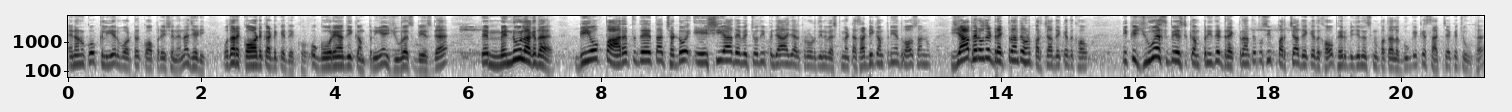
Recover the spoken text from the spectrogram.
ਇਹਨਾਂ ਨੂੰ ਕੋ ਕਲੀਅਰ ਵਾਟਰ ਕਾਰਪੋਰੇਸ਼ਨ ਹੈ ਨਾ ਜਿਹੜੀ, ਉਹਦਾ ਰਿਕਾਰਡ ਕੱਢ ਕੇ ਦੇਖੋ। ਉਹ ਗੋਰਿਆਂ ਦੀ ਕੰਪਨੀ ਹੈ ਯੂਐਸ ਬੇਸਡ ਹੈ। ਤੇ ਮੈਨੂੰ ਲੱਗਦਾ ਹੈ ਵੀ ਉਹ ਭਾਰਤ ਦੇ ਤਾਂ ਛੱਡੋ, ਏਸ਼ੀਆ ਦੇ ਵਿੱਚ ਉਹਦੀ 50000 ਕਰੋੜ ਦੀ ਇਨਵੈਸਟਮੈਂਟ ਹੈ ਸਾਡੀ ਕੰਪਨੀਆਂ ਦਵਾਓ ਸਾਨੂੰ। ਜਾਂ ਫਿਰ ਉਹਦੇ ਡਾਇਰੈਕਟਰਾਂ ਤੇ ਹੁਣ ਪਰਚਾ ਦੇ ਕੇ ਦਿਖਾਓ। ਇੱਕ ਯੂਐਸ ਬੇਸਡ ਕੰਪਨੀ ਦੇ ਡਾਇਰੈਕਟਰਾਂ ਤੇ ਤੁਸੀਂ ਪਰਚਾ ਦੇ ਕੇ ਦਿਖਾਓ, ਫਿਰ ਵਿਜੀਲੈਂਸ ਨੂੰ ਪਤਾ ਲੱਗੂਗਾ ਕਿ ਸੱਚ ਹੈ ਕਿ ਝੂਠ ਹੈ।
